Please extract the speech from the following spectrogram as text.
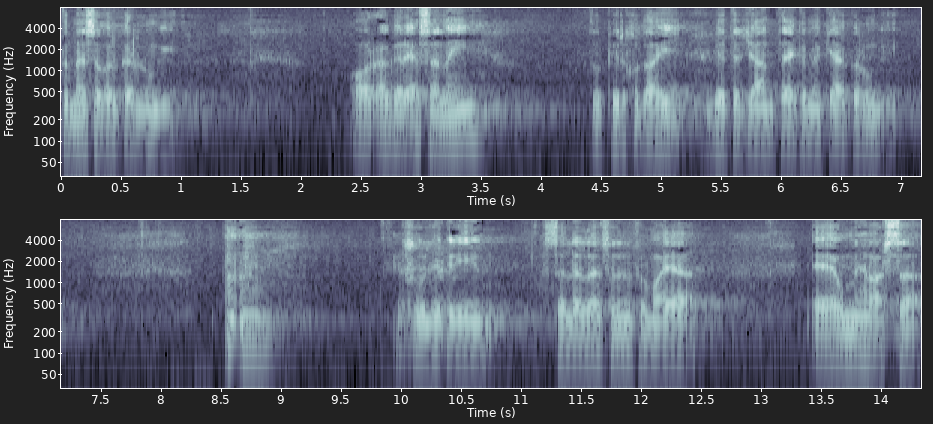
تو میں صبر کر لوں گی۔ اور اگر ایسا نہیں تو پھر خدا ہی بہتر جانتا ہے کہ میں کیا کروں گی۔ رسول کریم صلی اللہ علیہ وسلم نے فرمایا، اے ام حادثہ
